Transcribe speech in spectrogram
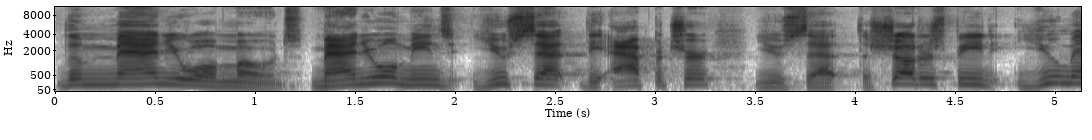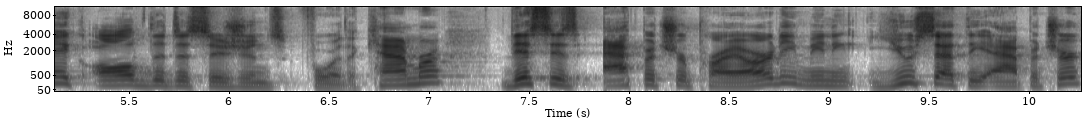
the manual modes. Manual means you set the aperture, you set the shutter speed, you make all of the decisions for the camera. This is aperture priority, meaning you set the aperture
